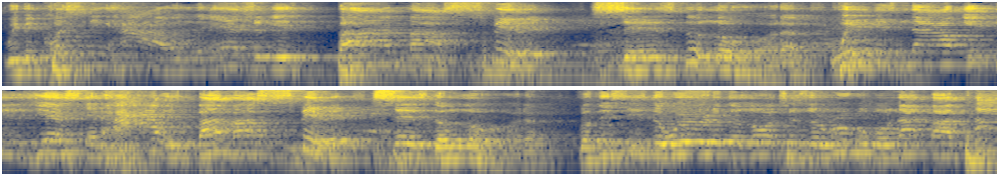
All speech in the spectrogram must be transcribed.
We've been questioning how. And the answer is by my spirit, says the Lord. Uh, when is now? If yes, and how is by my spirit, says the Lord. For this is the word of the Lord to Zerubbabel, not by power,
